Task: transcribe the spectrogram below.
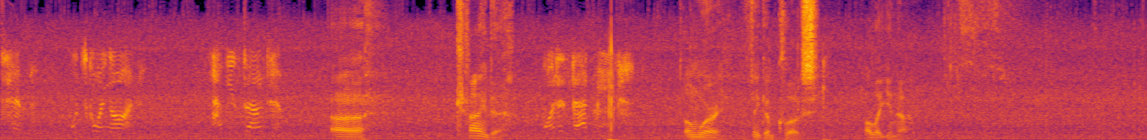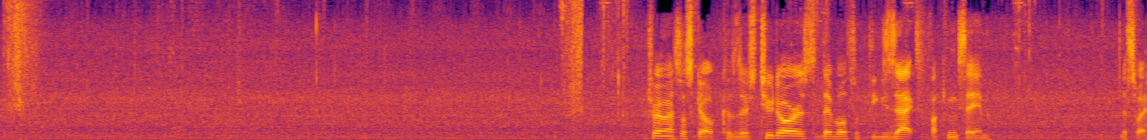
Tim, what's going on? Have you found him? Uh, kinda. What does that mean? Don't worry. I think I'm close. I'll let you know. Travis, let's go. Because there's two doors. They both look the exact fucking same. This way.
